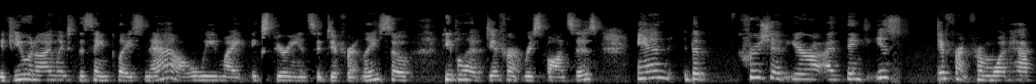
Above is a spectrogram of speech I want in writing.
If you and I went to the same place now, we might experience it differently. So people have different responses. And the Khrushchev era, I think, is different from what happened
